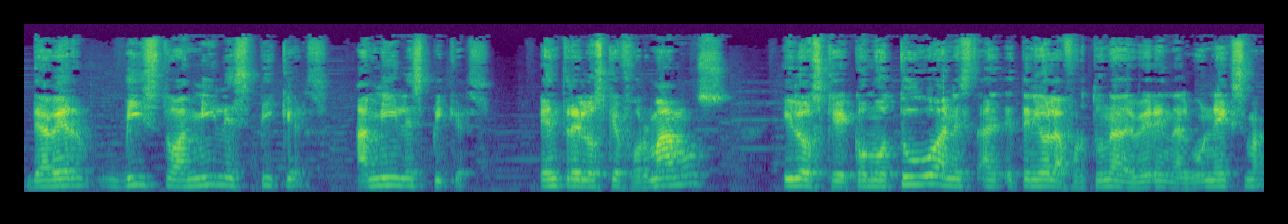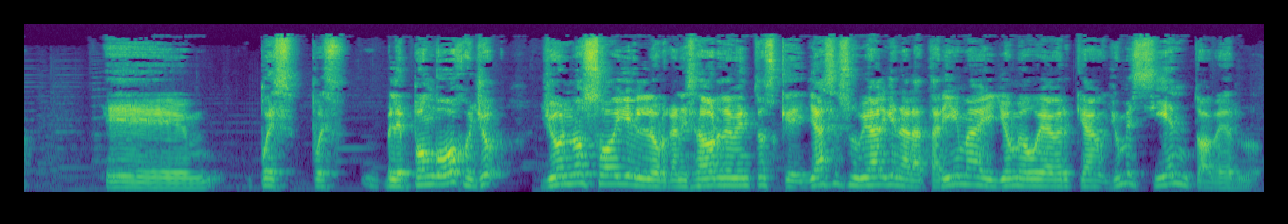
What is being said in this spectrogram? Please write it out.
de haber visto a mil speakers, a mil speakers, entre los que formamos y los que como tú han, he tenido la fortuna de ver en algún EXMA, eh, pues, pues le pongo ojo. Yo, yo no soy el organizador de eventos que ya se subió alguien a la tarima y yo me voy a ver qué hago. Yo me siento a verlo.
